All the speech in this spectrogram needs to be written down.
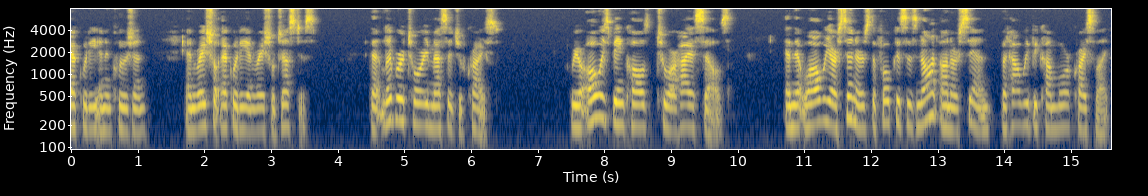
equity, and inclusion, and racial equity and racial justice that liberatory message of Christ. We are always being called to our highest selves, and that while we are sinners, the focus is not on our sin, but how we become more Christ like.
